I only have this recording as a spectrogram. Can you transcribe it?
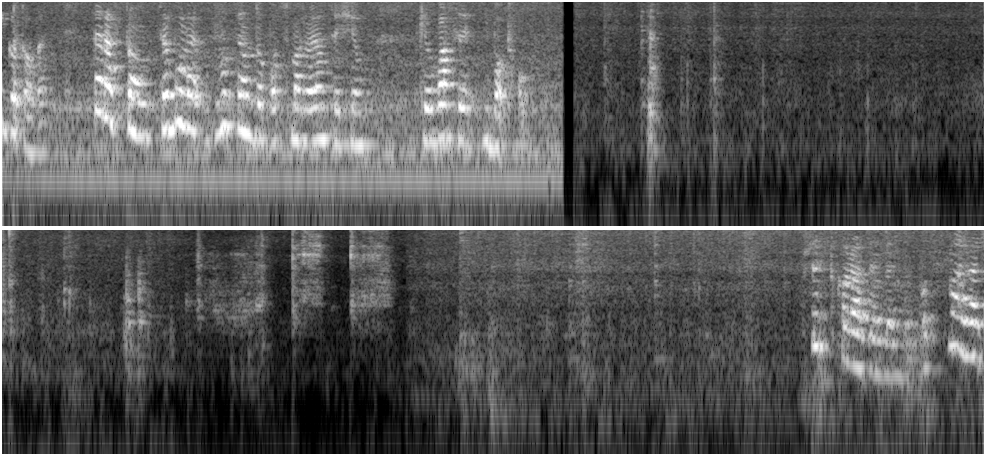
I gotowe. Teraz tą cebulę wrzucę do podsmażającej się kiełbasy i boczku. Wszystko razem będę podsmażać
